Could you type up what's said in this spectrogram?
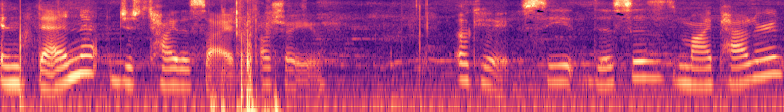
and then just tie the side. I'll show you. Okay, see, this is my pattern,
